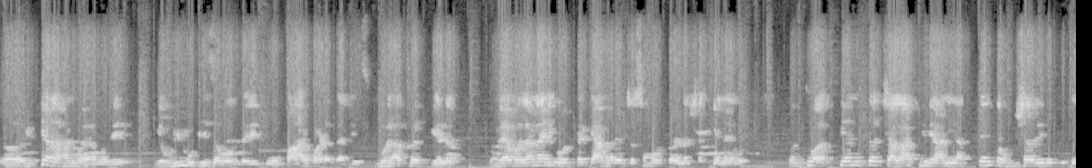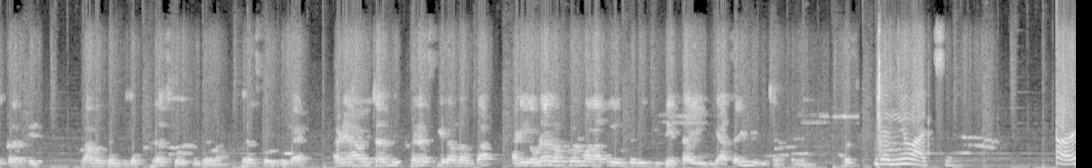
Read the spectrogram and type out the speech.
इतक्या लहान वयामध्ये एवढी मोठी जबाबदारी तू पार पाडत आहेस. मुलाखत घेणं भल्या भला ही गोष्ट कॅमेऱ्याच्या समोर करणं शक्य नाही होत. पण तू अत्यंत चलाखीने आणि अत्यंत हुशारीने तू ते करतेस. याबद्दल तुझं खरंच कौतुक आहे. खरंच कौतुक आहे. आणि हा विचार मी खरंच केला नव्हता. आणि एवढ्या लवकर मला तो इंटरव्ह्यू देता येईल याचाही मी विचार केला नाही. धन्यवाद सर तर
